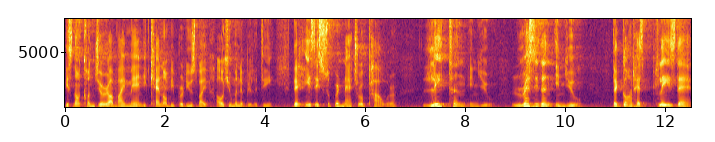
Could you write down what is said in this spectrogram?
It's not conjured up by man, it cannot be produced by our human ability. There is a supernatural power latent in you, resident in you, that God has placed there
